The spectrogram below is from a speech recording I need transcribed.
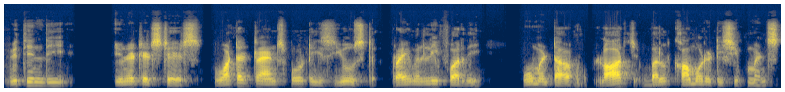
Within the United States, water transport is used primarily for the movement of large bulk commodity shipments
